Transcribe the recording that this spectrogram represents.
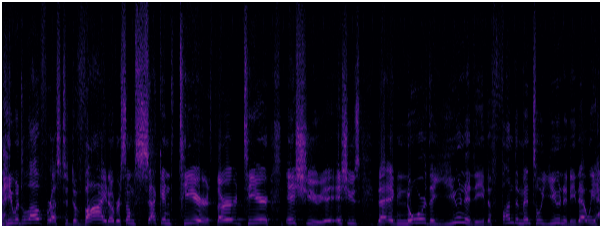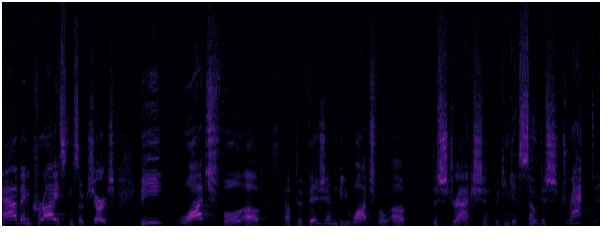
He would love for us to divide over some second tier, third tier issue, issues that ignore the unity, the fundamental unity that we have in Christ. And so, church, be watchful of, of division, be watchful of distraction. We can get so distracted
